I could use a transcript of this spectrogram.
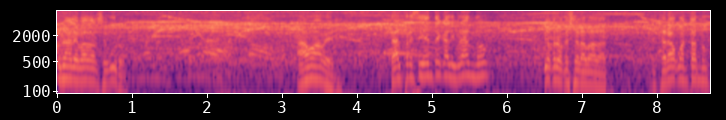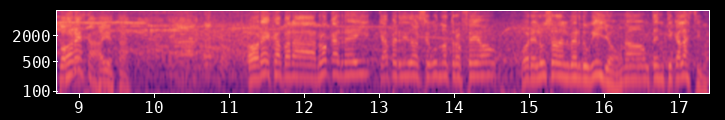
Una elevada al seguro. Vamos a ver. Está el presidente calibrando. Yo creo que se la va a dar. Estará aguantando un poco. Oreja. Ahí está. Oreja para Roca Rey, que ha perdido el segundo trofeo por el uso del verduguillo. Una auténtica lástima.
